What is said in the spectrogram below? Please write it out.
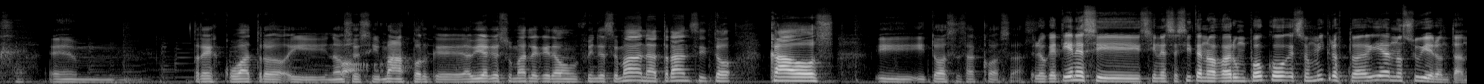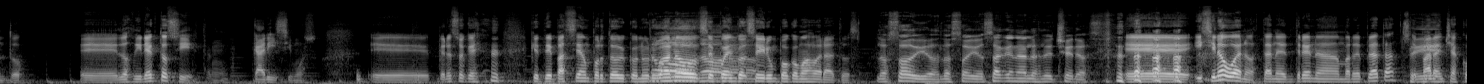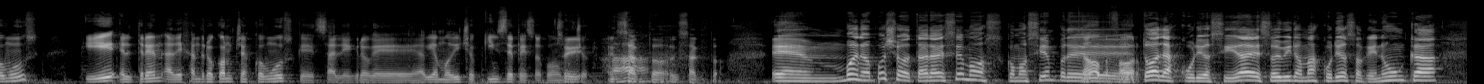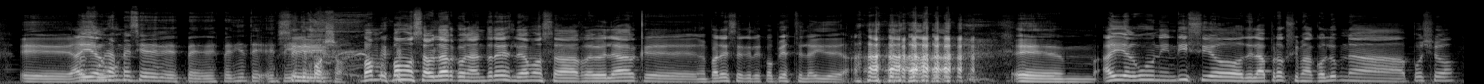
en tres, cuatro y no sé Oh. si más, porque había que sumarle que era un fin de semana, tránsito, caos y, y todas esas cosas. Lo que tiene, si, si necesitan ahorrar un poco, esos micros todavía no subieron tanto. Eh, los directos sí, están carísimos. Eh, pero eso que, que te pasean por todo el conurbano No, no, se pueden no, conseguir un poco más baratos. Los odios, los odios. Saquen a los lecheros. Eh, y si no, bueno, está en el tren a Mar del Plata, se Sí. para en Chascomús. Y el tren Alejandro Corn Chascomús, que sale, creo que habíamos dicho 15 pesos como Sí, mucho. exacto, exacto. Eh, bueno, Pollo, te agradecemos como siempre No, por favor. todas las curiosidades. Hoy vino más curioso que nunca. Eh, ¿Hay es una especie de, expediente, Sí, expediente pollo. Vamos, vamos a hablar con Andrés, le vamos a revelar que me parece que le copiaste la idea. Eh, ¿Hay algún indicio de la próxima columna, Pollo?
